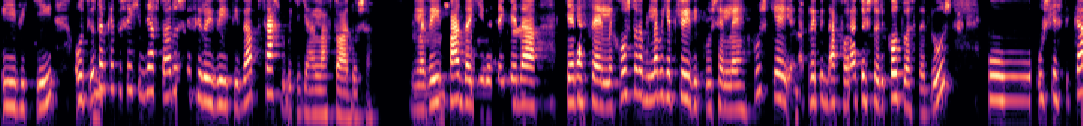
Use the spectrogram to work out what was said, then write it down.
οι ειδικοί ότι όταν ναι. κάποιος έχει μια αυτοάνωση θηροειδίτιδα, ψάχνουμε και για άλλα αυτοάνωσα. Δηλαδή πάντα γίνεται και, ένα, και ένας έλεγχος, τώρα μιλάμε για πιο ειδικούς ελέγχους και πρέπει να αφορά το ιστορικό του ασθενούς, που ουσιαστικά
